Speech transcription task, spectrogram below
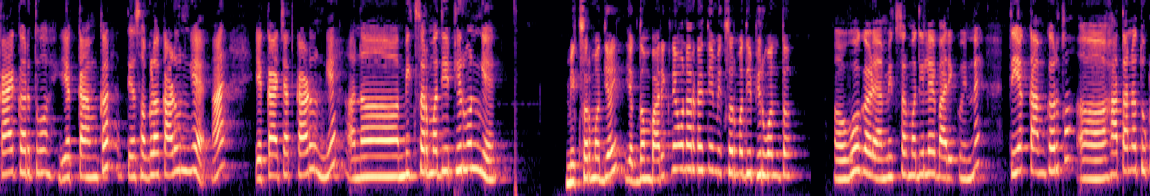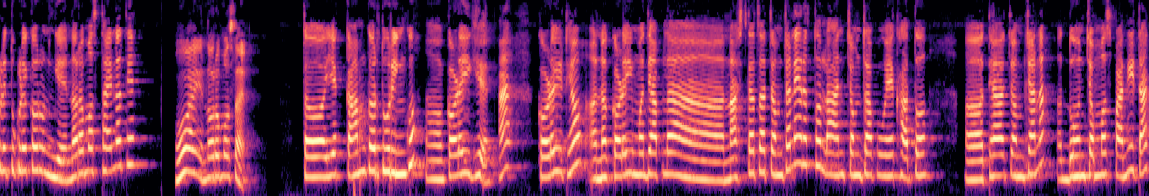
काय कर तू? एक काम कर ते सगळं काढून घे हा? एका याच्यात काढून घे आणि मिक्सरमध्ये फिरवून घे. मिक्सरमध्ये आई? एकदम बारीक नाही होणार काय ते मिक्सरमध्ये फिरवंत? अं, हो गड्या मिक्सरमध्ये लय बारीक होईल नाही. ते एक काम करतो हातानं तुकडे तुकडे करून घे. नरमच आहे ना ते? हो आई नरमच आहे. तर एक काम कर तू रिंकू कढई घे हा? कढई ठेव आणि कढईमध्ये आपला नाश्त्याचा चमचा नाही राहतो लहान चमचा पोहे खातो. त्या चमच्यानं दोन चम्मच पाणी टाक.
